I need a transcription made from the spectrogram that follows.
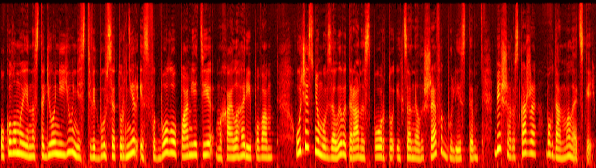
у Коломиї на стадіоні Юність відбувся турнір із футболу пам'яті Михайла Гаріпова. Участь в ньому взяли ветерани спорту, і це не лише футболісти. Більше розкаже Богдан Малецький.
